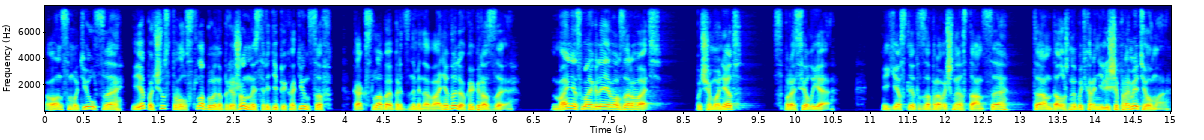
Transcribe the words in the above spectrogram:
Он смутился, и я почувствовал слабую напряженность среди пехотинцев, как слабое предзнаменование далекой грозы. «Мы не смогли его взорвать». «Почему нет?» – спросил я. «Если это заправочная станция, там должны быть хранилища Прометиума».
